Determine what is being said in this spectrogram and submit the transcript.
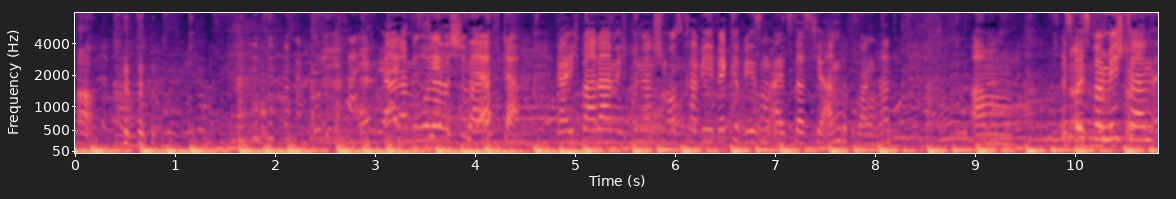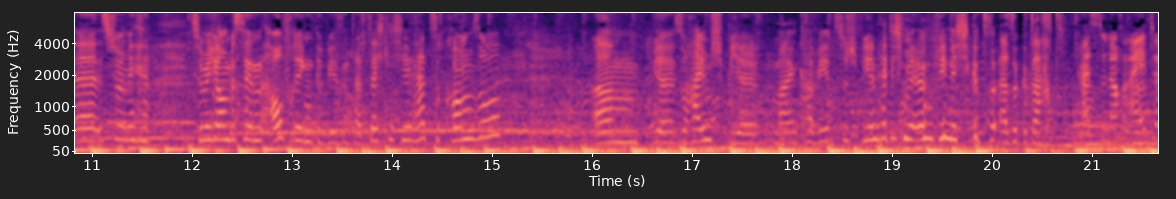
Ja, dann bist du wurde es bestimmt öfter. Ja, ich war dann, ich bin dann schon aus KW weg gewesen, als das hier angefangen hat. Ähm, es ist für mich dann, äh, ist für mich, ist für mich auch ein bisschen aufregend gewesen, tatsächlich hierher zu kommen so. Ähm, wir, so Heimspiel, mal in KW zu spielen, hätte ich mir irgendwie nicht get also gedacht. Hast du noch alte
